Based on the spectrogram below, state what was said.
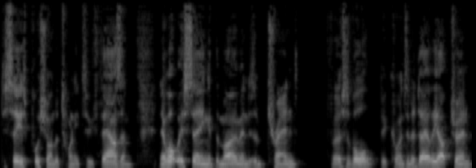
to see us push on to 22,000. Now, what we're seeing at the moment is a trend. First of all, Bitcoin's in a daily uptrend.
